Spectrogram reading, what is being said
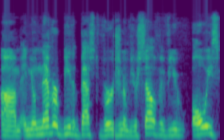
Um, and you'll never be the best version of yourself if you always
